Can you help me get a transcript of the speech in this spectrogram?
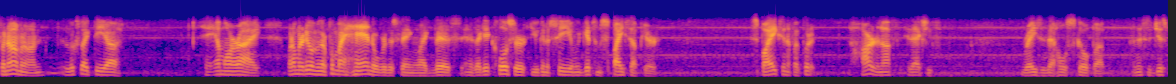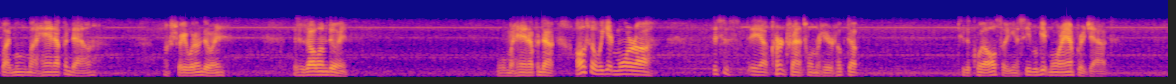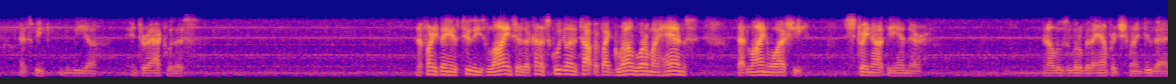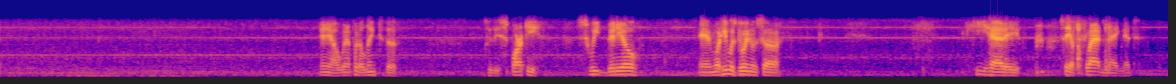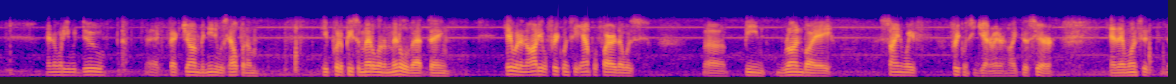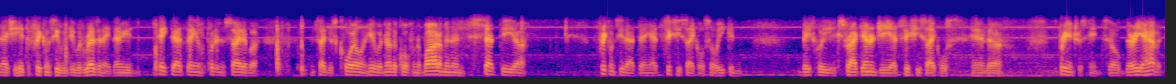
phenomenon. It looks like the uh, MRI. What I'm going to do, I'm going to put my hand over this thing like this, and as I get closer, you're going to see, and we get some spikes up here. Spikes, and if I put it hard enough, it actually raises that whole scope up. And this is just by moving my hand up and down. I'll show you what I'm doing. This is all I'm doing. Move my hand up and down. Also, we get more uh, this is a uh, current transformer here hooked up to the coil also. You can see we'll get more amperage out as we, we uh, interact with this. And the funny thing is too, these lines here, they're kind of squiggly on the top. If I ground one of my hands, that line will actually straighten out at the end there. And I'll lose a little bit of amperage when I do that. Anyhow, we're going to put a link to the to the Sparky Sweet video. And what he was doing was uh, he had a say a flat magnet, and then what he would do, in fact, John Bedini was helping him. He put a piece of metal in the middle of that thing, hit it with an audio frequency amplifier that was uh, being run by a sine wave frequency generator like this here and then once it actually hit the frequency, it would resonate. Then you'd take that thing and put it inside of a inside this coil, and here with another coil from the bottom, and then set the uh, frequency of that thing at 60 cycles, so he could basically extract energy at 60 cycles, and uh, it's pretty interesting. So there you have it.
